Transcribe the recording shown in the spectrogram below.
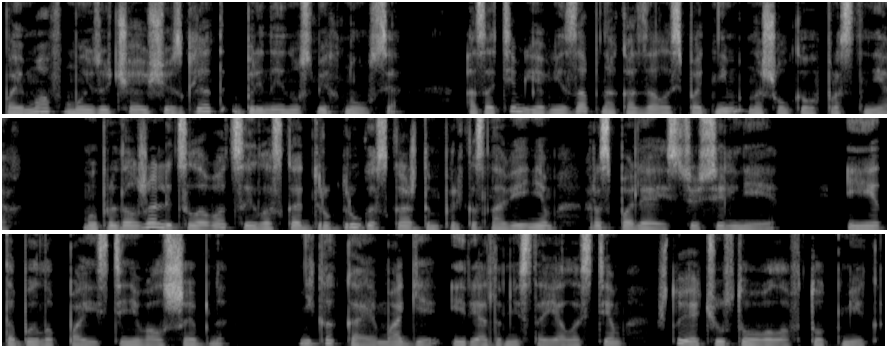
Поймав мой изучающий взгляд, Бринейн усмехнулся, а затем я внезапно оказалась под ним на шелковых простынях. Мы продолжали целоваться и ласкать друг друга с каждым прикосновением, распаляясь все сильнее. И это было поистине волшебно. Никакая магия и рядом не стояла с тем, что я чувствовала в тот миг.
